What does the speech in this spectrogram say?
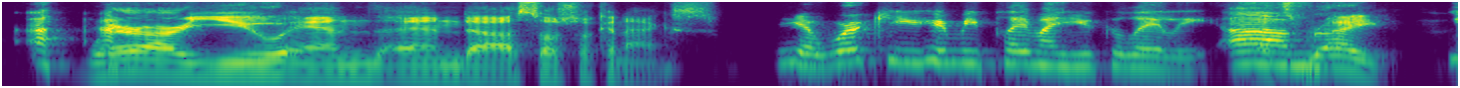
where are you and and uh social connects yeah where can you hear me play my ukulele that's Um, right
